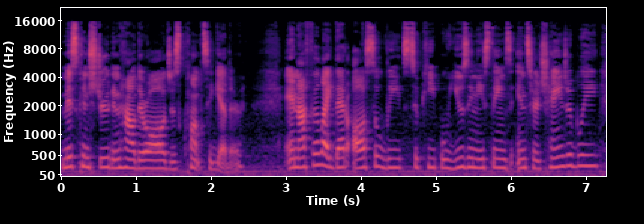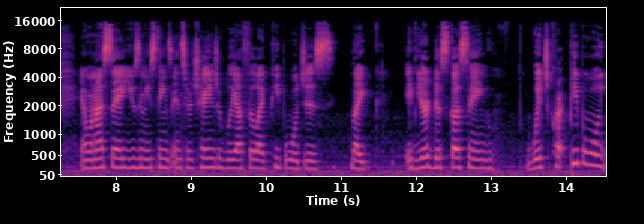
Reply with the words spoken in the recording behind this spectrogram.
misconstrued and how they're all just clumped together. And I feel like that also leads to people using these things interchangeably. And when I say using these things interchangeably, I feel like people will just, like, if you're discussing witchcraft, people will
